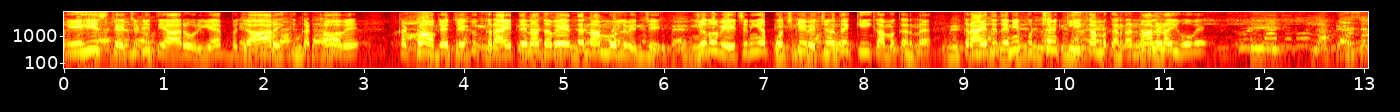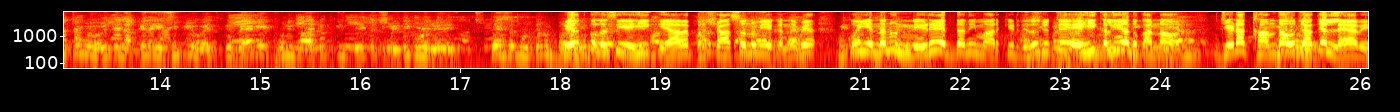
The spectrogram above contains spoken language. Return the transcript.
ਲਈ? ਇਹੀ ਸਟ੍ਰੈਟਜੀ ਤਿਆਰ ਹੋ ਰਹੀ ਹੈ। ਬਾਜ਼ਾਰ ਇੱਕ ਇਕੱਠਾ ਹੋਵੇ ਇਕੱਠਾ ਹੋ ਕੇ ਜੇ ਕੋਈ ਕਿਰਾਏ ਤੇ ਨਾ ਦਵੇ ਤੇ ਨਾ ਮੁੱਲ ਵੇਚੇ ਜਦੋਂ ਵੇਚਣੀ ਹੈ ਪੁੱਛ ਕੇ ਵੇਚਣ ਤੇ ਕੀ ਕੰਮ ਕਰਨਾ ਹੈ? ਕਿਰਾਏ ਤੇ ਦੇਣੀ ਪੁੱਛਣ ਕੀ ਕੰਮ ਕਰਨਾ ਨਾ ਲੜਾਈ ਹੋਵੇ। ਹੁਣ ਤਾਂ ਜਦੋਂ ਇਹ ਇਲਾਕਾ ਐਸਐਚਓ ਵੀ ਹੋਵੇ ਤੇ ਇਲਾਕੇ ਦਾ ਏਸੀਪੀ ਹੋਵੇ ਤੇ ਬਹਿ ਕੇ ਪੂਰੀ ਮਾਰਕੀਟ ਕੀਤੀ ਇੱਕ ਮੀਟਿੰਗ ਹੋ ਜਾਵੇ ਤੇ ਇਸ ਮੁੱਦੇ ਨੂੰ ਬਿਲਕੁਲ ਅਸੀਂ ਇਹੀ ਕਿਹਾ ਵਾ ਪ੍ਰਸ਼ਾਸਨ ਨੂੰ ਵੀ ਇਹ ਕਹਿੰਦੇ ਪਿਆ ਕੋਈ ਇਹਨਾਂ ਨੂੰ ਨੇੜੇ ਇਦਾਂ ਦੀ ਮਾਰਕੀਟ ਦੇ ਦਿਓ ਜਿੱਥੇ ਇਹੀ ਕੱਲੀਆਂ ਦੁਕਾਨਾਂ ਹੋਣ ਜਿਹੜਾ ਖਾਂਦਾ ਉਹ ਜਾ ਕੇ ਲੈ ਆਵੇ।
